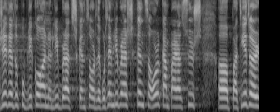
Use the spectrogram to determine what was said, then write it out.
gjetje të publikohen në librat shkencorë? Dhe kur them libra shkencorë, kam parasysh patjetër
